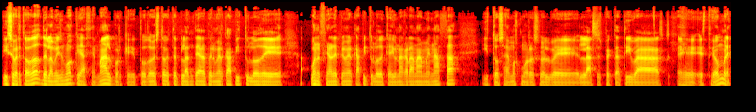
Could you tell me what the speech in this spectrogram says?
Y sobre todo de lo mismo que hace mal, porque todo esto que te plantea el primer capítulo de. Bueno, el final del primer capítulo de que hay una gran amenaza y todos sabemos cómo resuelve las expectativas eh, este hombre,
